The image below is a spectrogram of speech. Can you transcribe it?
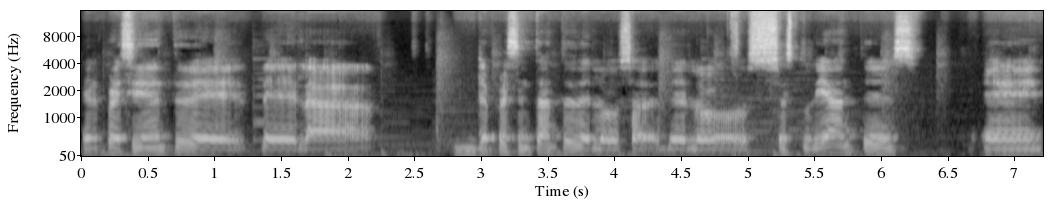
el presidente de, la representante de los, de los estudiantes, eh,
